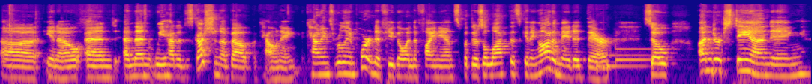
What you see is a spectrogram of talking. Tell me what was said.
uh, you know, and and then we had a discussion about accounting. Accounting is really important if you go into finance, but there's a lot that's getting automated there. So understanding,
